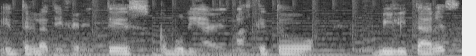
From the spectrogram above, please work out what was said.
entre las diferentes comunidades, más que todo militares,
